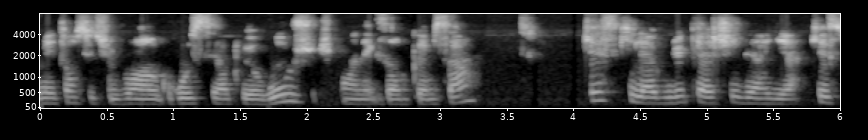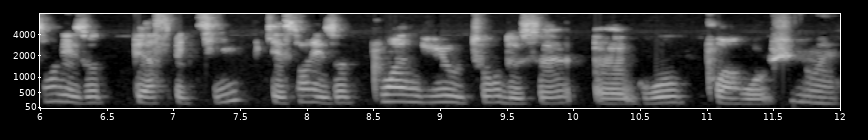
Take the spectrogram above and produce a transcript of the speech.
mettons si tu vois un gros cercle rouge, je prends un exemple comme ça, qu'est-ce qu'il a voulu cacher derrière? Quelles sont les autres perspectives? Quels sont les autres points de vue autour de ce euh, gros point rouge? Ouais.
